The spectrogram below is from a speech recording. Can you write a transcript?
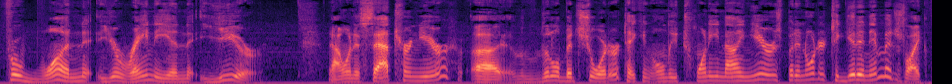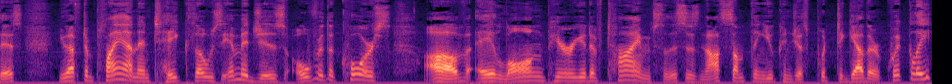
for one Uranian year. Now in a Saturn year, uh, a little bit shorter, taking only 29 years. But in order to get an image like this, you have to plan and take those images over the course of a long period of time. So this is not something you can just put together quickly.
